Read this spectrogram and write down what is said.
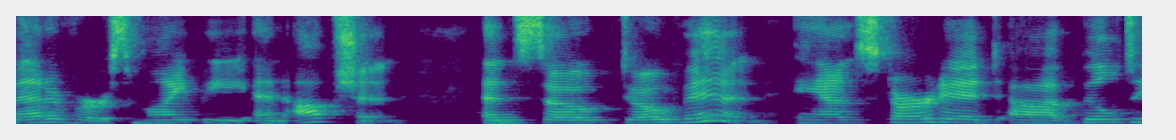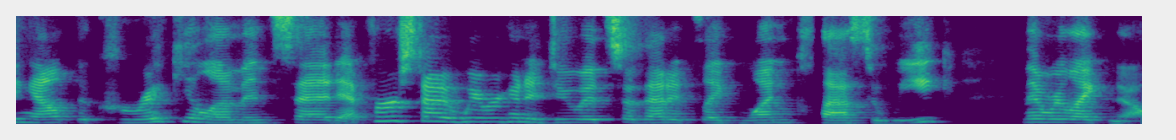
metaverse might be an option. And so dove in and started uh, building out the curriculum and said at first I, we were going to do it so that it's like one class a week. And then we're like no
